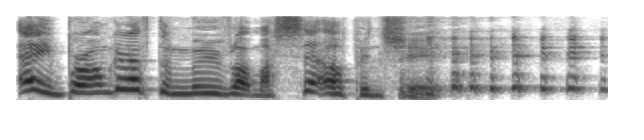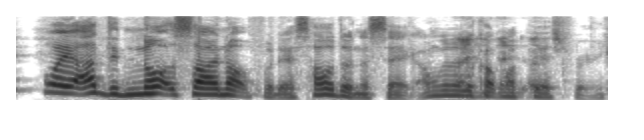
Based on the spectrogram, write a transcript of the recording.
Hey, bro, I'm gonna have to move like my setup and shit. Wait, I did not sign up for this. Hold on a sec. I'm gonna And- look up my and- uh, PS3.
